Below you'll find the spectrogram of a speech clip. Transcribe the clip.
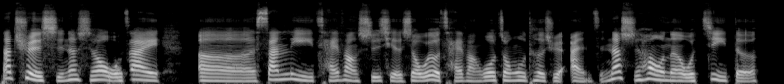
那确实那时候我在呃三立采访时期的时候，我有采访过中路特区案子。那时候呢，我记得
